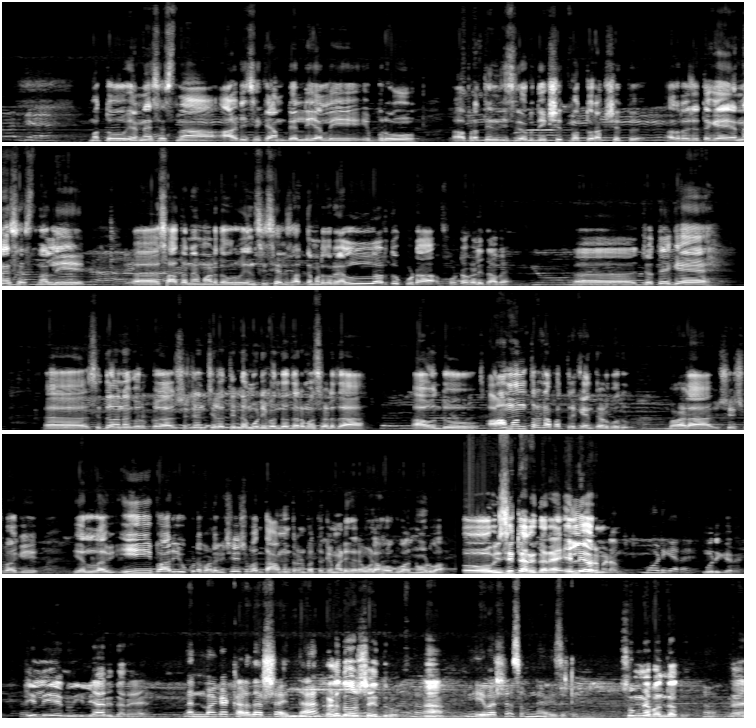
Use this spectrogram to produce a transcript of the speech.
ಮತ್ತು ಎನ್ ಎಸ್ ಎಸ್ನ ಆರ್ ಡಿ ಸಿ ಕ್ಯಾಂಪ್ ಡೆಲ್ಲಿಯಲ್ಲಿ ಇಬ್ಬರು ಪ್ರತಿನಿಧಿಸಿದವರು ದೀಕ್ಷಿತ್ ಮತ್ತು ರಕ್ಷಿತ್. ಅದರ ಜೊತೆಗೆ ಎನ್ ಎಸ್ ಎಸ್ನಲ್ಲಿ ಸಾಧನೆ ಮಾಡಿದವರು ಎನ್ ಸಿ ಸಿಯಲ್ಲಿ ಸಾಧನೆ ಮಾಡಿದವರು ಎಲ್ಲರದ್ದು ಕೂಡ ಫೋಟೋಗಳಿದ್ದಾವೆ. ಜೊತೆಗೆ ಸಿದ್ಧವನ ಗುರುಕುಲ ಸೃಜನಶೀಲತೆಯಿಂದ ಮೂಡಿಬಂದ ಧರ್ಮಸ್ಥಳದ ಆ ಒಂದು ಆಮಂತ್ರಣ ಪತ್ರಿಕೆ ಅಂತ ಹೇಳ್ಬೋದು. ಬಹಳ ವಿಶೇಷವಾಗಿ ಎಲ್ಲ ಈ ಬಾರಿಯೂ ಕೂಡ ಬಹಳ ವಿಶೇಷವಾದ ಆಮಂತ್ರಣ ಪತ್ರಿಕೆ ಮಾಡಿದ್ದಾರೆ. ಒಳ ಹೋಗುವ ನೋಡುವ. ವಿಸಿಟರ್ ಇದ್ದಾರೆ. ಎಲ್ಲಿ ಅವರು ಮೇಡಮ್ ಮೂಡಿಗೆರೆ. ಮೂಡಿಗೆರೆ. ಇಲ್ಲಿ ಏನು? ಇಲ್ಲಿ ಯಾರಿದ್ದಾರೆ? ನನ್ನ ಮಗ ಕಳೆದ ವರ್ಷ ಇದ್ದ. ಕಳೆದ ವರ್ಷ ಇದ್ರು. ಹಾಂ. ಈ ವರ್ಷ ಸುಮ್ಮನೆ ವಿಸಿಟ್ ಸುಮ್ಮನೆ ಬಂದದ್ದು.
